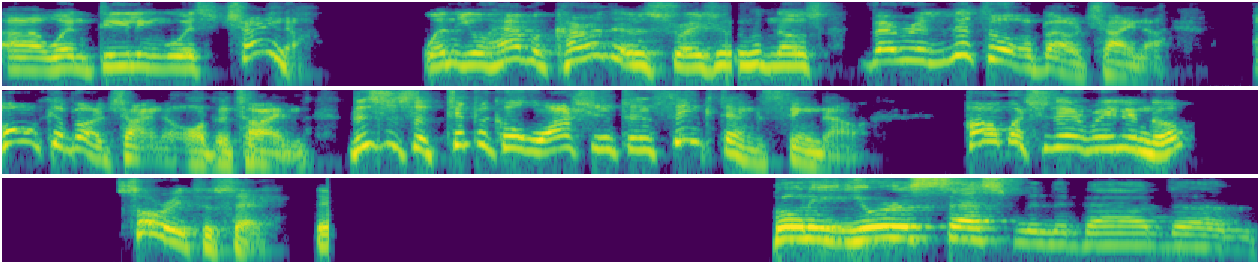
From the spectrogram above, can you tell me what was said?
uh, when dealing with China? When you have a current administration who knows very little about China, talk about China all the time. This is a typical Washington think tank thing now. How much do they really know? Sorry to say. Bonnie, your assessment about um,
